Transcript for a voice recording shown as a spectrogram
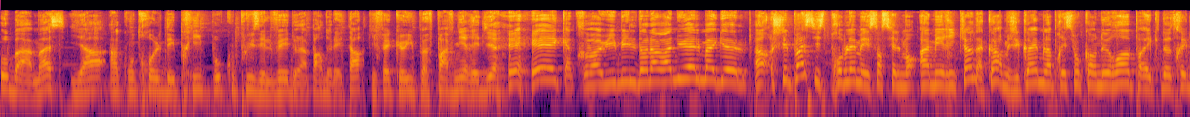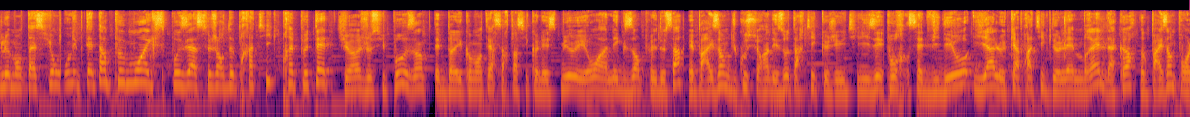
aux Bahamas, il y a un contrôle des prix beaucoup plus élevé de la part de l'État, qui fait qu'ils peuvent pas venir et dire hé 88 000 dollars annuels ma gueule. Alors je sais pas si ce problème est essentiellement américain, d'accord, mais j'ai quand même l'impression qu'en Europe, avec notre réglementation, on est peut-être un peu moins exposé à ce genre de pratique. Après peut-être, tu vois, je suppose, hein, peut-être dans les commentaires certains s'y connaissent mieux et ont un exemple de ça. Mais par exemple, du coup, sur un des autres articles que j'ai utilisé pour cette vidéo, il y a le cas pratique de l'Embrel, d'accord? Donc par exemple pour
